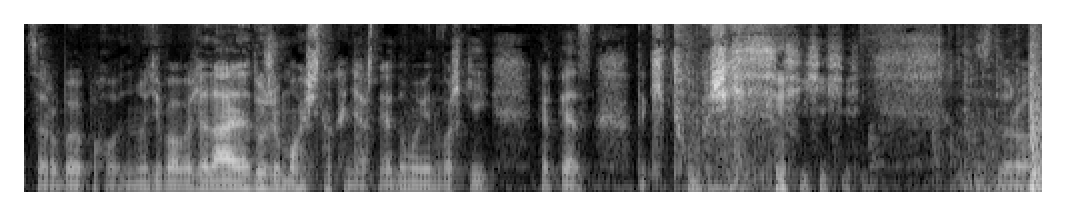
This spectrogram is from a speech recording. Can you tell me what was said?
Це робив, походу. Ну, типа, виглядає дуже мощно, звісно. Я думаю, він важкий, капець. Такі тумбочки. Здорово.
